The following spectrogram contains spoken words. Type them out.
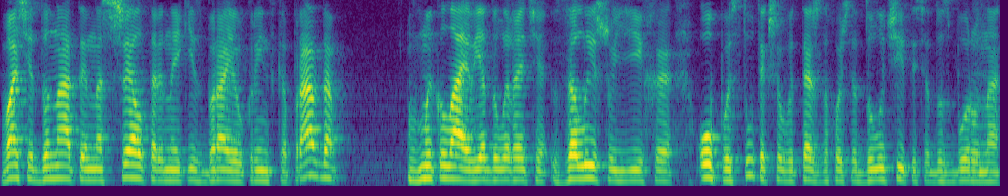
ваші донати на шелтери, на які збирає Українська Правда. В Миколаїв я до речі залишу їх е, опис тут. Якщо ви теж захочете долучитися до збору на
